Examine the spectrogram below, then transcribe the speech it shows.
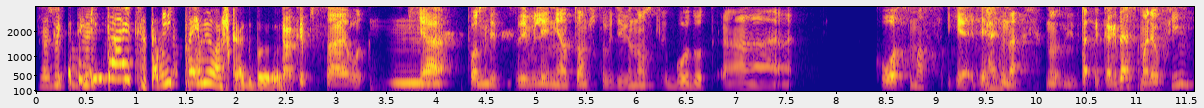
Это китайцы, там не поймешь как бы. Как и Псайлок. Я после заявления о том, что в 90-х будут э, космос, я реально... Ну, когда я смотрел фильм,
